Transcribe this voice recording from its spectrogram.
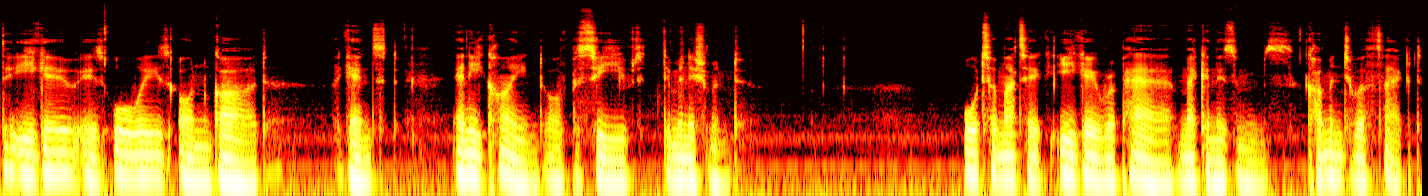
The ego is always on guard against any kind of perceived diminishment automatic ego repair mechanisms come into effect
